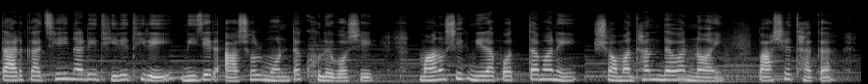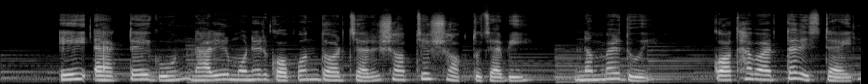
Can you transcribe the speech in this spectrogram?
তার কাছেই নারী ধীরে ধীরে নিজের আসল মনটা খুলে বসে। মানসিক নিরাপত্তা মানে সমাধান দেওয়া নয়, পাশে থাকা। এই একটাই গুণ নারীর মনের গোপন দরজার সবচেয়ে শক্ত চাবি। নাম্বার দুই, কথাবার্তার স্টাইল।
